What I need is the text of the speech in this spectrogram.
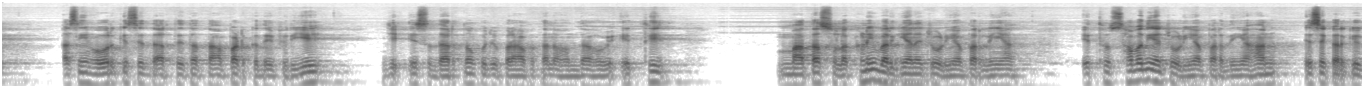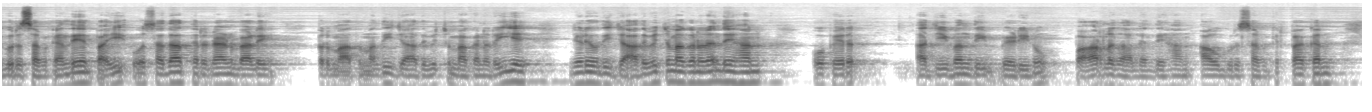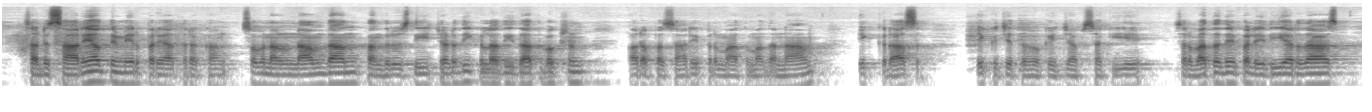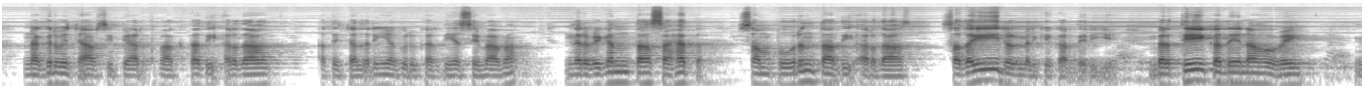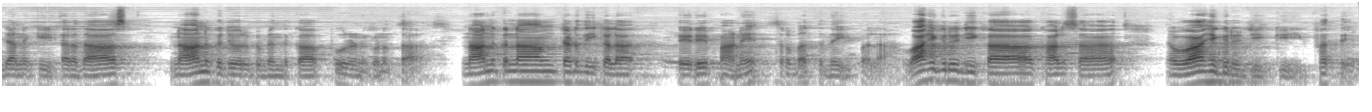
ਅਸੀਂ ਹੋਰ ਕਿਸੇ ਦਰ ਤੇ ਤਾਂ ਤਾਂ ਭਟਕਦੇ ਫਿਰੀਏ, ਜੇ ਇਸ ਦਰ ਤੋਂ ਕੁਝ ਪ੍ਰਾਪਤ ਨਾ ਹੁੰਦਾ ਹੋਵੇ। ਇੱਥੇ ਮਾਤਾ ਸੁਲੱਖਣੀ ਵਰਗੀਆਂ ਨੇ ਝੋਲੀਆਂ ਭਰ ਲੀਆਂ ਇੱਥੋਂ ਸਭ ਦੀਆਂ ਝੋਲੀਆਂ ਭਰਦੀਆਂ ਹਨ। ਇਸੇ ਕਰਕੇ ਗੁਰੂ ਸਾਹਿਬ ਕਹਿੰਦੇ ਹਨ, ਭਾਈ, ਉਹ ਸਦਾ ਥਿਰ ਰਹਿਣ ਵਾਲੇ ਪਰਮਾਤਮਾ ਦੀ ਯਾਦ ਵਿੱਚ ਮਗਨ ਰਹੀਏ। ਜਿਹੜੇ ਉਹਦੀ ਯਾਦ ਵਿੱਚ ਮਗਨ ਰਹਿੰਦੇ ਹਨ, ਉਹ ਫਿਰ ਆਜੀਵਨ ਦੀ ਬੇੜੀ ਨੂੰ ਪਾਰ ਲਗਾ ਲੈਂਦੇ ਹਨ। ਆਓ ਗੁਰੂ ਸਾਹਿਬ ਕਿਰਪਾ ਕਰਨ। ਸਾਡੇ ਸਾਰਿਆਂ ਉੱਤੇ ਮਿਹਰ ਭਰਿਆ ਰੱਖਣ ਸਭਨਾਂ ਨੂੰ ਨਾਮਦਾਨ ਤੰਦਰੁਸਤੀ, ਚੜ੍ਹਦੀ ਕਲਾ ਦੀ ਦਾਤ ਬਖਸ਼ਣ ਔਰ ਆਪਾਂ ਸਾਰੇ ਪਰਮਾਤਮਾ ਦਾ ਨਾਮ ਇੱਕ ਰਸ, ਇੱਕ ਚਿੱਤ ਹੋ ਕੇ ਜਪ ਸਕੀਏ। ਸਰਬੱਤ ਦੇ ਭਲੇ ਦੀ ਅਰਦਾਸ, ਨਗਰ ਵਿੱਚ ਆਪਸੀ ਪਿਆਰ ਤਫਾਕਤਾ ਦੀ ਅਰਦਾਸ ਅਤੇ ਚੱਲ ਰਹੀਆਂ ਗੁਰੂ ਘਰ ਦੀਆਂ ਸੇਵਾਵਾਂ, ਨਿਰਵਿਘਨਤਾ ਸਹਿਤ ਸੰਪੂਰਨਤਾ ਦੀ ਅਰਦਾਸ ਸਦਾ ਹੀ ਰਲ ਮਿਲ ਕੇ ਕਰਦੇ ਰਹੀਏ। ਬਿਰਥੀ ਕਦੇ ਨਾ ਹੋਵੇ ਜਨ ਕੀ ਅਰਦਾਸ। ਨਾਨਕ ਜੋਰ ਗੋਬਿੰਦ ਕਾ ਪੂਰਨ ਗੁਣਤਾ ਨਾਨਕ ਨਾਮ ਚੜ੍ਹਦੀ ਕਲਾ, ਤੇਰੇ ਭਾਣੇ ਸਰਬੱਤ ਦੇਈ ਭਲਾ। ਵਾਹਿਗੁਰੂ ਜੀ ਕਾ ਖਾਲਸਾ, ਵਾਹਿਗੁਰੂ ਜੀ ਕੀ ਫਤਿਹ।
